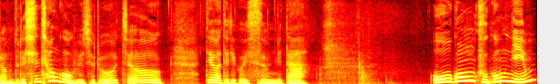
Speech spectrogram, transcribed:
여러분들의 신청곡 위주로 쭉 띄워드리고 있습니다. 5090님,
